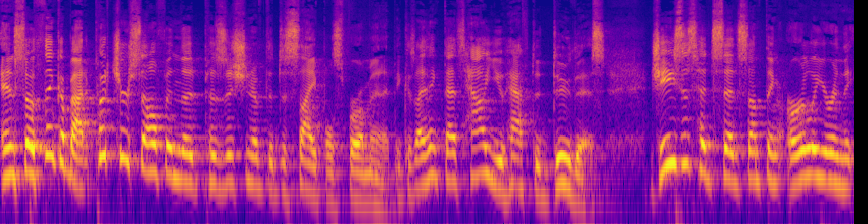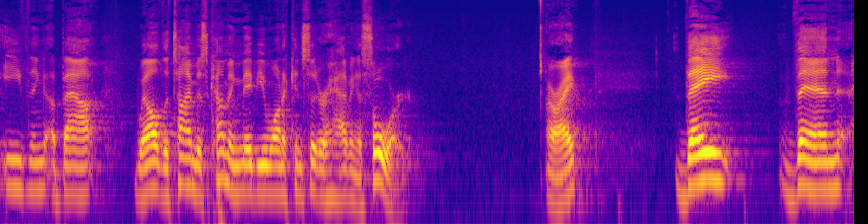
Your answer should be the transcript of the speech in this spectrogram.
And so think about it. Put yourself in the position of the disciples for a minute, because I think that's how you have to do this. Jesus had said something earlier in the evening about, well, the time is coming, maybe you want to consider having a sword. All right? They then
